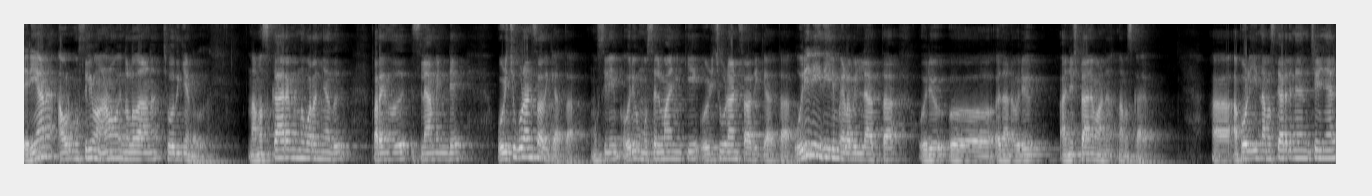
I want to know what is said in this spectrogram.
ശരിയാണ് അവർ മുസ്ലിം ആണോ എന്നുള്ളതാണ് ചോദിക്കേണ്ടത്. നമസ്കാരം എന്ന് പറഞ്ഞത് പറയുന്നത് ഇസ്ലാമിന്റെ ഒഴിച്ചുകൂടാൻ സാധിക്കാത്ത മുസ്ലിം ഒരു മുസൽമാനിക്ക് ഒഴിച്ചുകൂടാൻ സാധിക്കാത്ത ഒരു രീതിയിലും ഇളവില്ലാത്ത ഒരു ഏതാണ് ഒരു അനുഷ്ഠാനമാണ് നമസ്കാരം. അപ്പോൾ ഈ നമസ്കാരത്തിന് വെച്ച് കഴിഞ്ഞാൽ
